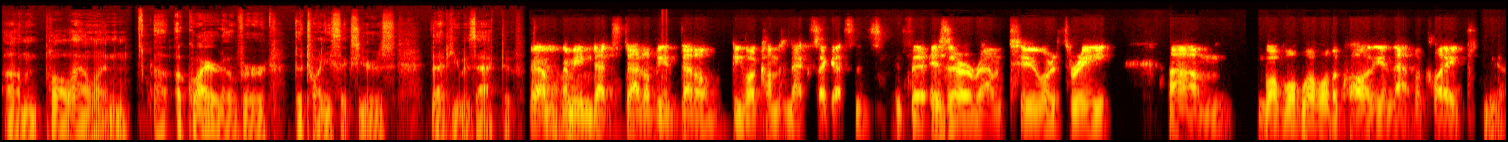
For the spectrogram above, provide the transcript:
um, Paul Allen uh, acquired over the 26 years that he was active. Yeah, I mean that's that'll be that'll be what comes next, I guess. Is is there, is there a round two or three? Um, what will what will the quality in that look like? You know,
